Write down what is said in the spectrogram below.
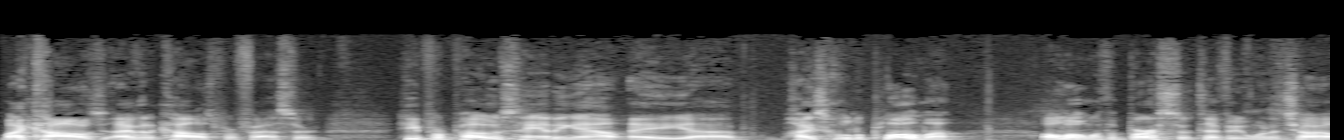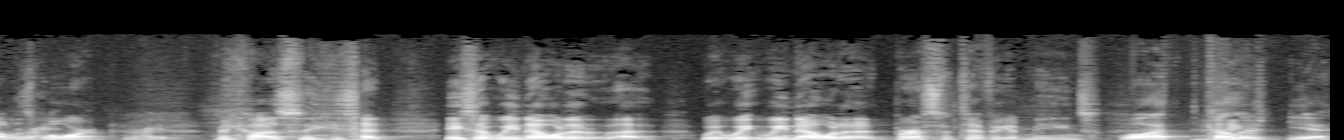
my college. I have a college professor. He proposed handing out a uh, high school diploma along with a birth certificate when a child is Right, born. right. Because he said, he said, we know what a, uh, we, we, we know what a birth certificate means, Well, that, Cutler's, yeah.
